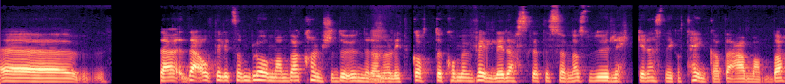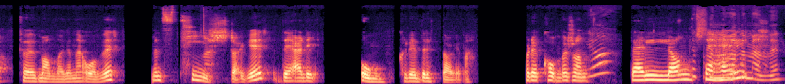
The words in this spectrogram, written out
eh, det er, det er, alltid litt sånn blåmandag. Kanskje du unner deg noe litt godt. Det kommer veldig raskt etter søndag, så du rekker nesten ikke å tenke at det er mandag før mandagen er over. Mens tirsdager, det er de ordentlige drittdagene. For det kommer sånn Ja, Det er langt til helg.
